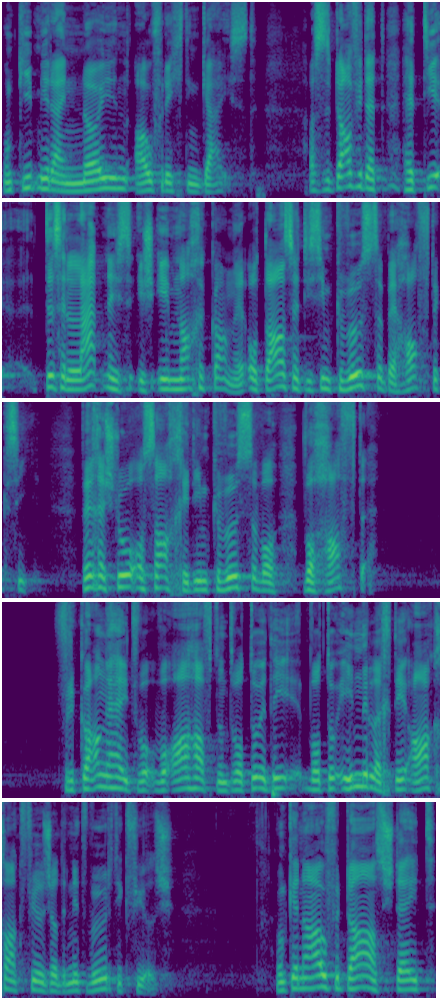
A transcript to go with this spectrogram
und gib mir einen neuen, aufrichtigen Geist. Also der David hat, hat die, das Erlebnis ist ihm nachgegangen. Auch das hat in seinem Gewissen behaftet gewesen. Vielleicht hast du auch Sachen in deinem Gewissen, die, die haften. Vergangenheit, die, die anhaften und wo du, die, wo du innerlich dich angeklagt fühlst oder nicht würdig fühlst. Und genau für das steht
